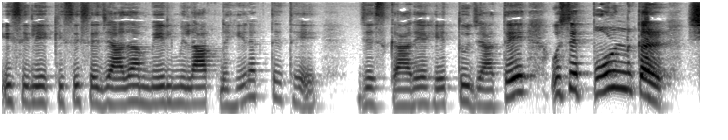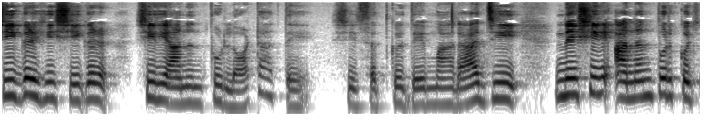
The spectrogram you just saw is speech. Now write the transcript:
इसीलिए किसी से ज़्यादा मेल मिलाप नहीं रखते थे। जिस कार्य हेतु जाते, उसे पूर्ण कर शीघ्र ही शीघ्र श्री आनंदपुर लौट आते। श्री सतगुरुदेव महाराज जी ने श्री आनंदपुर कुछ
